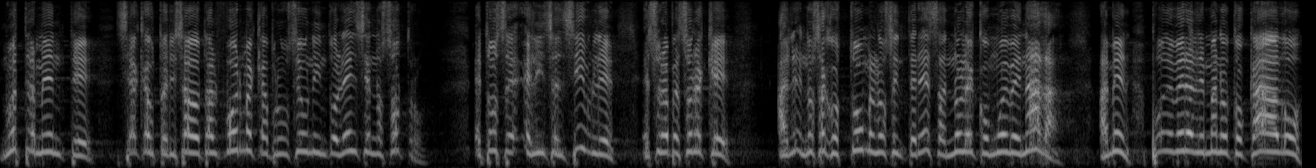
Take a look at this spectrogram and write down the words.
nuestra mente se ha cauterizado de tal forma que ha producido una indolencia en nosotros. Entonces el insensible es una persona que no se acostumbra, no se interesa, no le conmueve nada. Amén. Puede ver al hermano tocado,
